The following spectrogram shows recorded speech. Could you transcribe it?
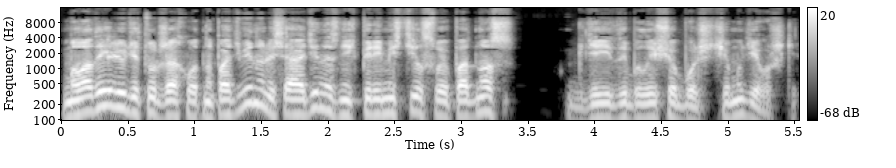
молодые люди тут же охотно подвинулись, а один из них переместил свой поднос, где еды было еще больше, чем у девушки.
